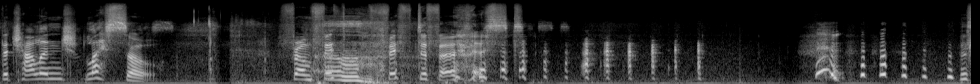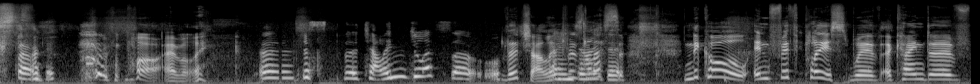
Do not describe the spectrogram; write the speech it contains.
The challenge, less so. From fifth, fifth to first. Sorry. what, Emily? Uh, just the challenge less so. The challenge was less. so- Nicole in fifth place with a kind of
